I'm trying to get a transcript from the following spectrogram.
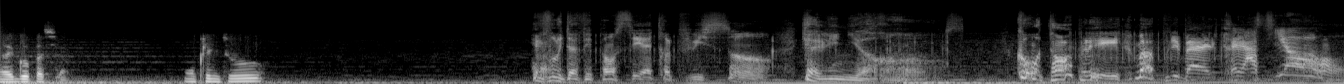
Ouais, go patient. On clean tout. Vous devez penser être puissant. Quelle ignorance. Contemplez ma plus belle création.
